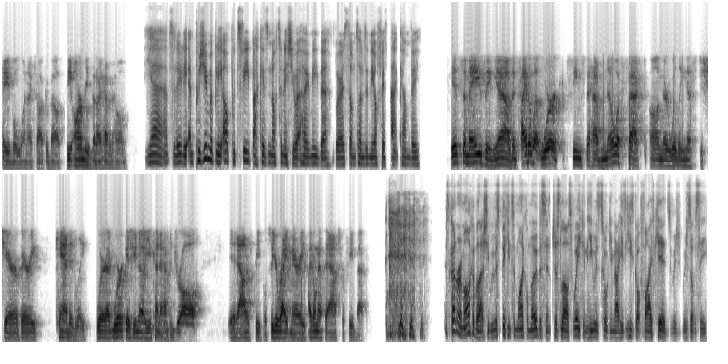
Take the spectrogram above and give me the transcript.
table when I talk about the army that I have at home. Yeah, absolutely. And presumably upwards feedback is not an issue at home either, whereas sometimes in the office that can be. It's amazing. Yeah. The title at work seems to have no effect on their willingness to share very candidly. Where at work, as you know, you kind of have to draw it out of people. So you're right, Mary. I don't have to ask for feedback. It's kind of remarkable, actually. We were speaking to Michael Mauboussin just last week, and he was talking about he's, he's got five kids, which, which is obviously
